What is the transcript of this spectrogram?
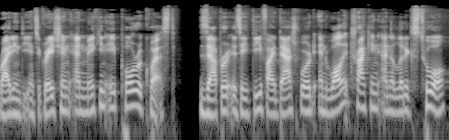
writing the integration, and making a pull request. Zapper is a DeFi dashboard and wallet tracking analytics tool,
